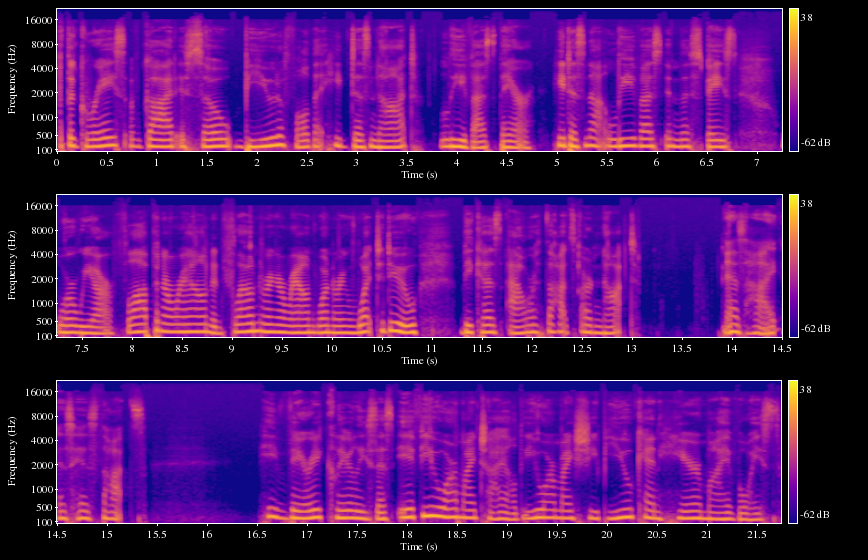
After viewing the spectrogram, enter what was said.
but the grace of God is so beautiful that He does not leave us there. He does not leave us in this space where we are flopping around and floundering around, wondering what to do because our thoughts are not as high as His thoughts. He very clearly says, If you are my child, you are my sheep, you can hear my voice.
